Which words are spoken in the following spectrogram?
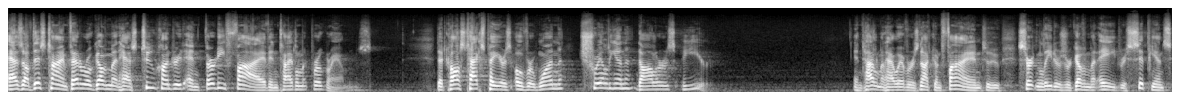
As of this time, federal government has 235 entitlement programs that cost taxpayers over $1 trillion a year. Entitlement, however, is not confined to certain leaders or government aid recipients.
